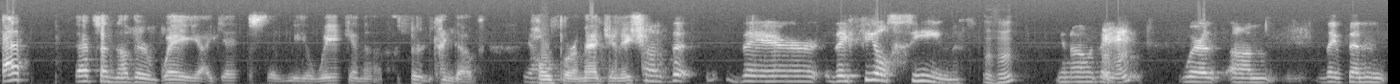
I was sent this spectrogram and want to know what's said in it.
That that's another way, I guess, that we awaken a, a certain kind of Yeah. hope or imagination. Um, the, they're, they feel seen, Mm-hmm. you know, they, where um, they've been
